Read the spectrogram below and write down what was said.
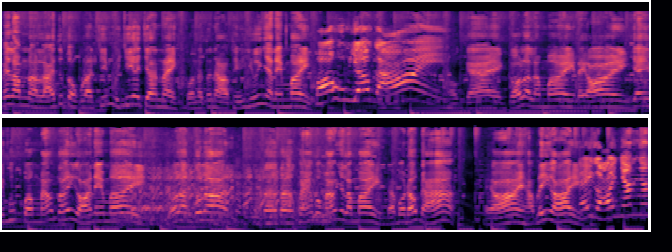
Bé Lâm là lại tiếp tục là chiếm vị trí ở trên này. Còn NTN thì ở dưới nha anh em ơi. Bo hưu vô rồi. Ok, cố lên Lâm ơi, đây rồi, giây phút bơm máu tới rồi anh em ơi. Cố lên, cố lên. Từ từ khoan bơm máu nha Lâm ơi, đã bao đốt đã. Đây rồi, hợp lý rồi. Đây rồi nhanh nhanh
